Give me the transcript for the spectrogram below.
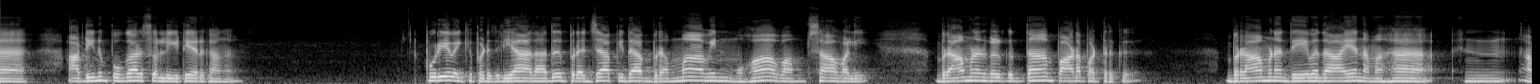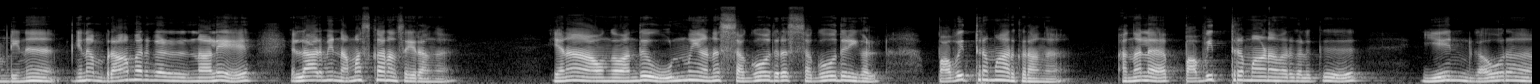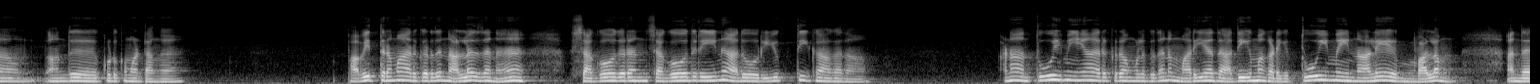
அப்படின்னு புகார் சொல்லிக்கிட்டே இருக்காங்க. புரிய வைக்கப்படுது இல்லையா? அதாவது பிரஜாபிதா பிரம்மாவின் முகா வம்சாவளி பிராமணர்களுக்கு தான் பாடப்பட்டிருக்கு. பிராமண தேவதாய நமக அப்படின்னு. ஏன்னா பிராமணர்கள்னாலே எல்லாருமே நமஸ்காரம் செய்கிறாங்க ஏன்னா அவங்க வந்து உண்மையான சகோதர சகோதரிகள் பவித்திரமாக இருக்கிறாங்க. அதனால் பவித்திரமானவர்களுக்கு ஏன் கௌரவம் வந்து கொடுக்க மாட்டாங்க? பவித்திரமாக இருக்கிறது நல்லது தானே? சகோதரன் சகோதரின்னு அது ஒரு யுக்திக்காக தான் ஆனால் தூய்மையாக இருக்கிறவங்களுக்கு தானே மரியாதை அதிகமாக கிடைக்கும் தூய்மைனாலே பலம். அந்த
